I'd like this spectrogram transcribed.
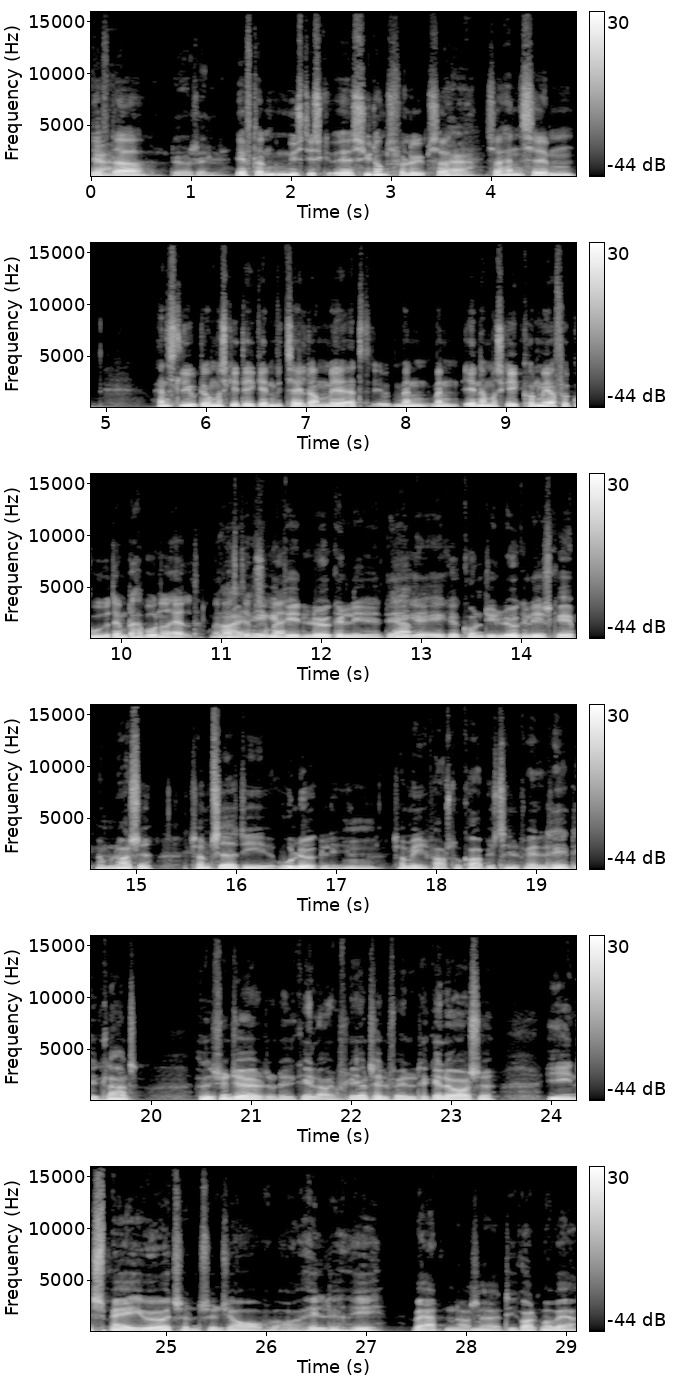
ja, efter, efter en mystisk øh, sygdomsforløb, så, ja. så hans... Øh, hans liv, det var måske det igen, vi talte om med, at man, man ender måske ikke kun med at forgude dem, der har vundet alt. Men Nej, også dem, ikke som er... de lykkelige. Det er ja. ikke, ikke kun de lykkelige skæbner, men også samtidig de ulykkelige, mm. som i Fausto Koppis tilfælde. Det, det er klart. Og det synes jeg, det gælder i flere tilfælde. Det gælder også i en smag i øvrigt, sådan synes jeg, over, over helte i verden, og så mm. de godt må være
